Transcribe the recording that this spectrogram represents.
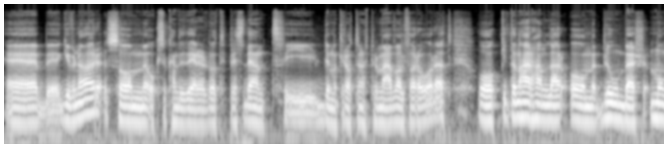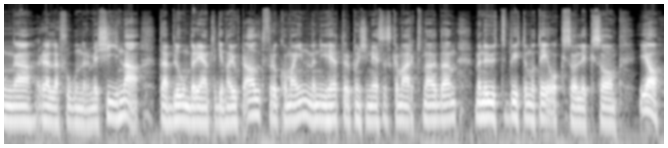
eh, guvernör som också kandiderade till president i Demokraternas primärval förra året. Och den här handlar om om Bloombergs många relationer med Kina, där Bloomberg egentligen har gjort allt för att komma in med nyheter på den kinesiska marknaden, men utbyte mot det också liksom, ja,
